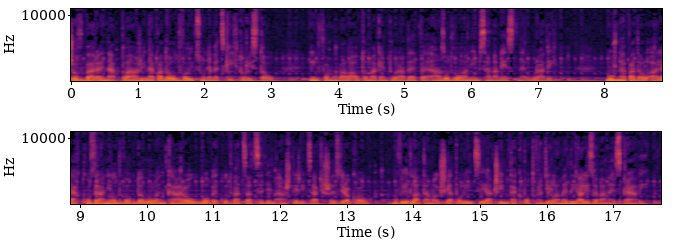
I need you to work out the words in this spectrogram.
čo v bare na pláži napadol dvojicu nemeckých turistov. Informovala o tom agentúra DPA s odvolaním sa na miestne úrady. Muž napadol a ľahko zranil dvoch dovolenkárov vo veku 27 a 46 rokov. Uviedla tamojšia polícia, čím tak potvrdila medializované správy.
